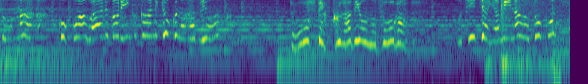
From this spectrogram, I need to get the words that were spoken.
そんなここはワールドリンク管理局のはずよ。どうしてグラディオンの像が。おじいちゃんやみんなはどこに？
